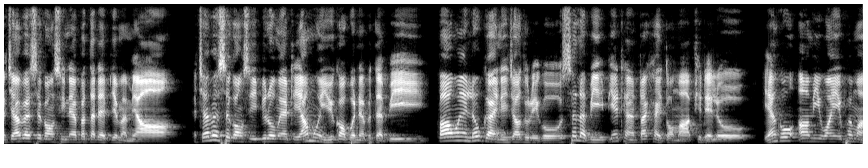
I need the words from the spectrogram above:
အကြမ်းဖက်စစ်ကောင်စီနဲ့ပတ်သက်တဲ့ပြည်မှန်များအကြမ်းဖက်စစ်ကောင်စီပြုလုပ်မဲ့တရားမဝင်ရွေးကောက်ပွဲနဲ့ပတ်သက်ပြီးပါဝင်လုပ်ကိုင်နေကြသူတွေကိုဆက်လက်ပြီးအပြင်းထန်တိုက်ခိုက်သွားမှာဖြစ်တယ်လို့ရန်ကုန်အာမီဝိုင်းအဖွဲ့မှ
